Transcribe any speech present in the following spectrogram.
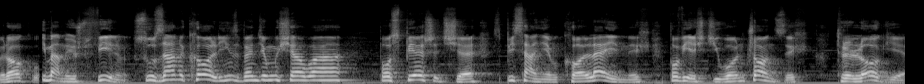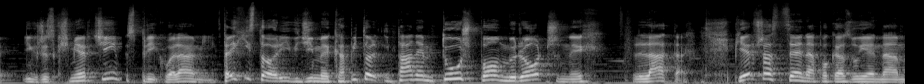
roku. I mamy już film. Susan Collins będzie musiała pospieszyć się z pisaniem kolejnych powieści łączących trylogię Igrzysk Śmierci z prequelami. W tej historii widzimy Kapitol i Panem tuż po mrocznych latach. Pierwsza scena pokazuje nam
